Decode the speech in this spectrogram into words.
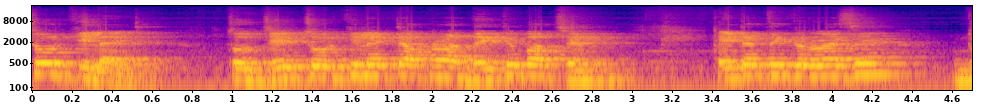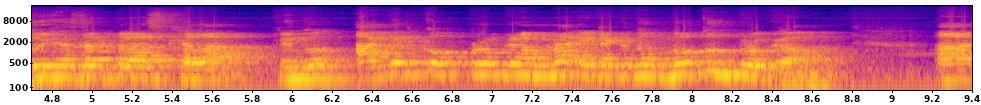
চরকি লাইট। তো যে চরকি লাইটটা আপনারা দেখতে পাচ্ছেন, এটা থেকে রয়েছে দুই হাজার প্লাস খেলা। কিন্তু আগের প্রোগ্রাম না, এটা কিন্তু নতুন প্রোগ্রাম। আর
